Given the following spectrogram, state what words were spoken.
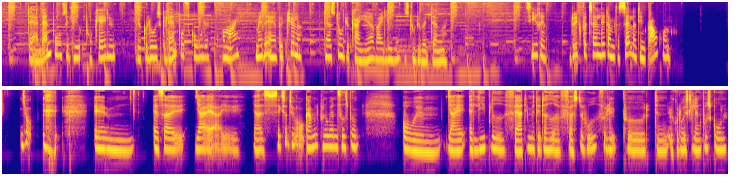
der er landbrugselev på Kalø Økologiske Landbrugsskole, og mig, Mette Erbe Køller, der er studiekarrierevejleder i Studievalg Danmark. Sigrid, vil du ikke fortælle lidt om dig selv og din baggrund? Jo. øhm, altså, jeg er, øh, jeg er 26 år gammel på nuværende tidspunkt, og øhm, jeg er lige blevet færdig med det, der hedder første hovedforløb på den økologiske landbrugsskole.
